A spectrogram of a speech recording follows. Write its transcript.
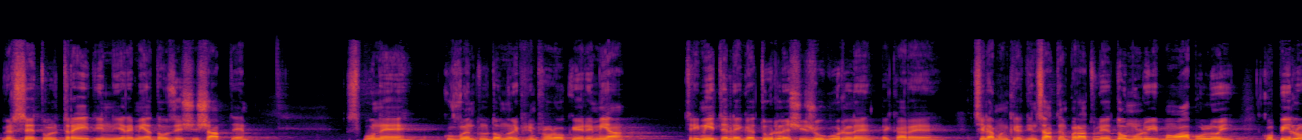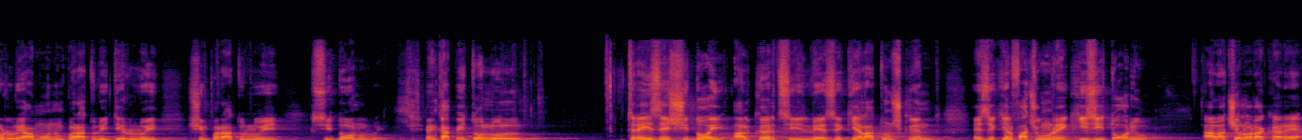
Versetul 3 din Ieremia 27 spune cuvântul Domnului prin prorocul Ieremia, trimite legăturile și jugurile pe care ți le-am încredințat împăratului Edomului, Moabului, copilor lui Amon, împăratului Tirului și împăratului Sidonului. În capitolul 32 al cărții lui Ezechiel, atunci când Ezechiel face un rechizitoriu al acelora care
